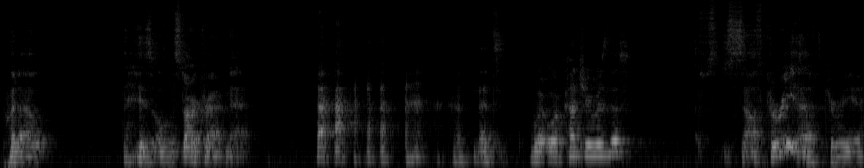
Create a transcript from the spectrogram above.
put out his own StarCraft map. that's what, what country was this? South Korea. South Korea.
